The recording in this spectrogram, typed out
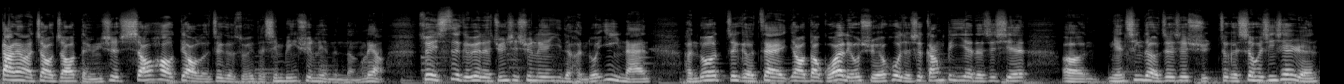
大量的教招等于是消耗掉了这个所谓的新兵训练的能量。所以四个月的军事训练役的很多役男，很多这个在要到国外留学或者是刚毕业的这些呃年轻的这些学这个社会新鲜人。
